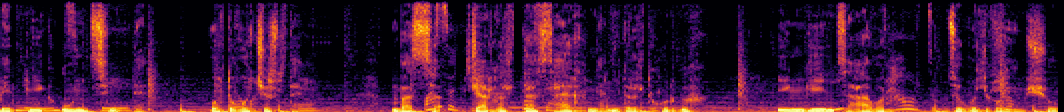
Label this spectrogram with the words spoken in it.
биднийг үн цэнтэй, утга учиртай, бас жаргалтай сайхан амьдралд хүргэх энгийн заавар зөвлөгөө юм шүү.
